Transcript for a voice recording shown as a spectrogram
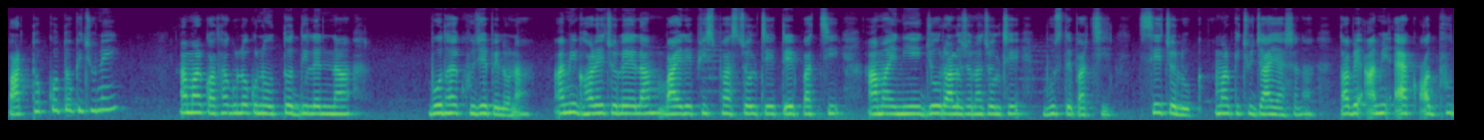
পার্থক্য তো কিছু নেই। আমার কথাগুলো কোনো উত্তর দিলেন না, বোধহয় খুঁজে পেল না। আমি ঘরে চলে এলাম, বাইরে ফিসফাস চলছে, টের পাচ্ছি, আমায় নিয়ে জোর আলোচনা চলছে, বুঝতে পারছি। সে চলুক, আমার কিছু যায় আসে না। তবে আমি এক অদ্ভুত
